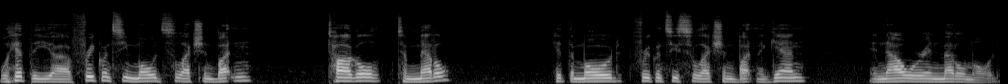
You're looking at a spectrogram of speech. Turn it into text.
We'll hit the uh, frequency mode selection button, toggle to metal, hit the mode frequency selection button again, and now we're in metal mode.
